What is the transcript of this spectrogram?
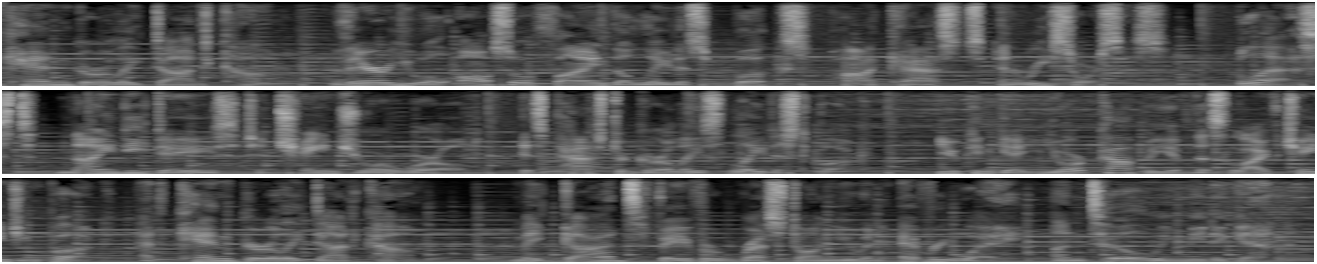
kengurley.com. There you will also find the latest books, podcasts, and resources. Blessed 90 Days to Change Your World is Pastor Gurley's latest book. You can get your copy of this life changing book at kengurley.com. May God's favor rest on you in every way until we meet again.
